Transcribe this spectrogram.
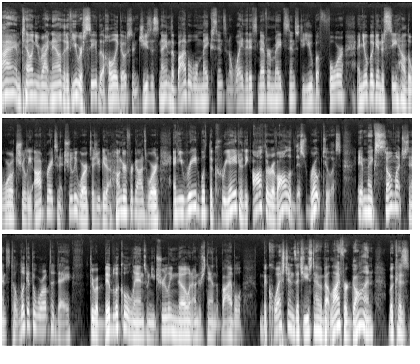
I am telling you right now that if you receive the Holy Ghost in Jesus' name, the Bible will make sense in a way that it's never made sense to you before, and you'll begin to see how the world truly operates and it truly works as you get a hunger for God's Word and you read what the Creator, the author of all of this, wrote to us. It makes so much sense to look at the world today through a biblical lens when you truly know and understand the Bible. The questions that you used to have about life are gone because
